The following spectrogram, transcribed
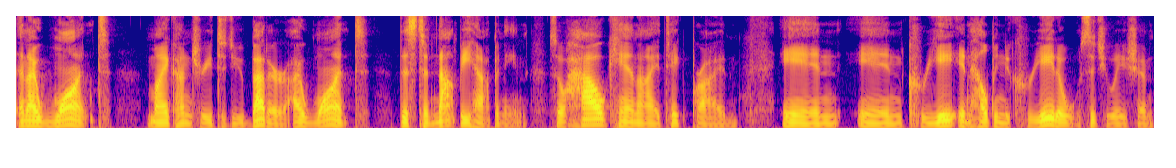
and I want my country to do better. I want this to not be happening. So how can I take pride in in create in helping to create a situation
